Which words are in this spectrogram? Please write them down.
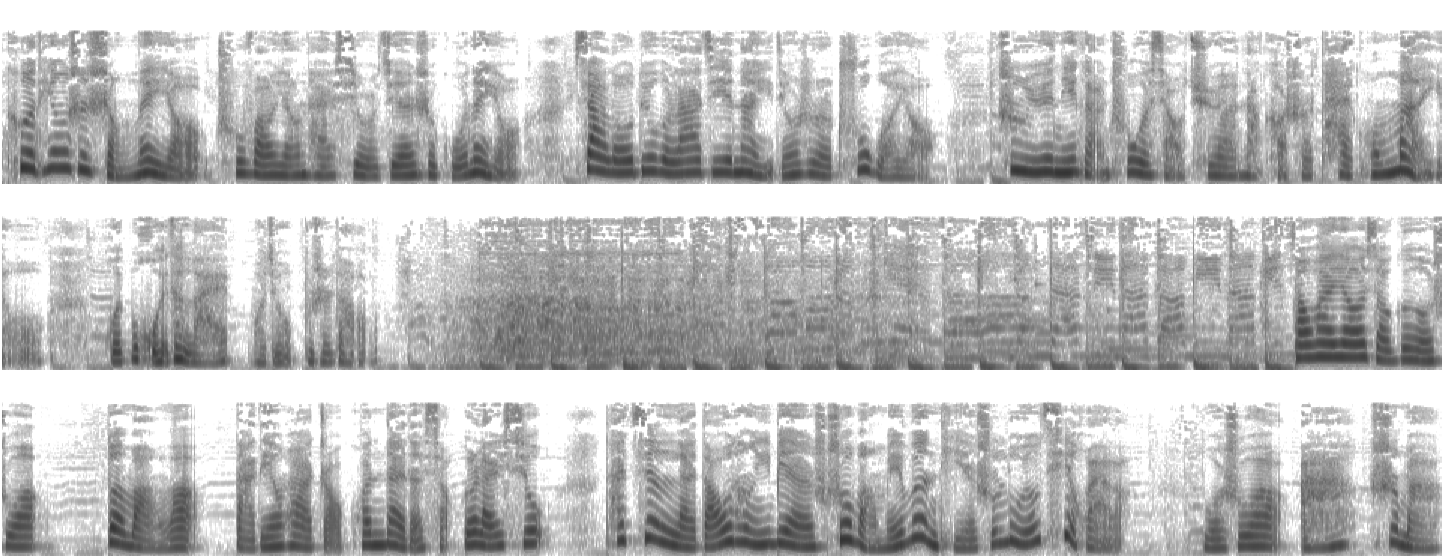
客厅是省内游，厨房、阳台、洗手间是国内游，下楼丢个垃圾那已经是出国游。至于你敢出个小区，那可是太空漫游，回不回得来我就不知道了。桃花妖小哥哥说：“断网了，打电话找宽带的小哥来修。他进来倒腾一遍，说网没问题，是路由器坏了。我说啊，是吗？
